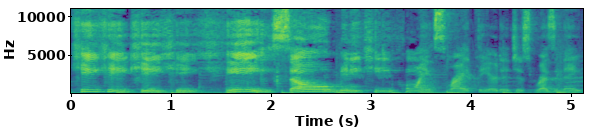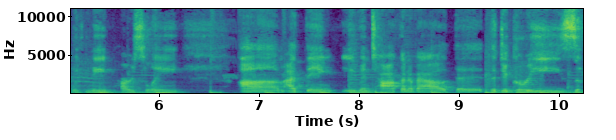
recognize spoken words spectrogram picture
Key, key, key, key, key. So many key points right there that just resonate with me personally. Um, I think even talking about the the degrees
